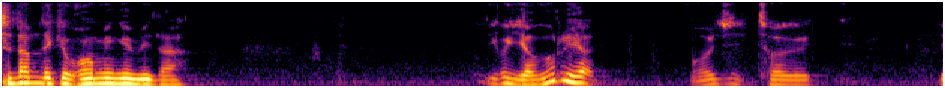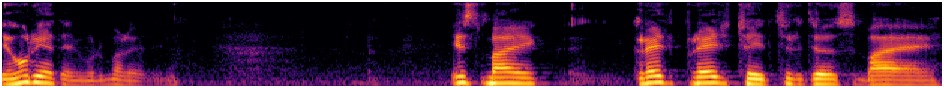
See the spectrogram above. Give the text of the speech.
전남대교 광민규입니다. 이거 영어로 해야 뭐지? 저 영어로 해야 되면 우리말로 해야 돼요. It's my great pleasure to introduce my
